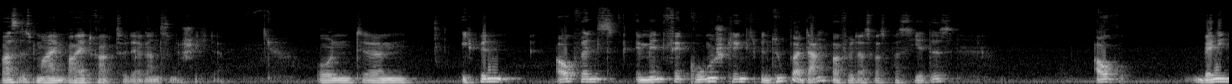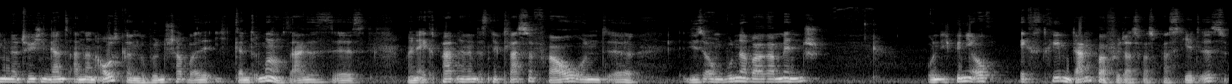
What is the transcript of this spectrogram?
was ist mein Beitrag zu der ganzen Geschichte. Und ähm, ich bin, auch wenn es im Endeffekt komisch klingt, ich bin super dankbar für das, was passiert ist. Auch wenn ich mir natürlich einen ganz anderen Ausgang gewünscht habe, weil ich ganz immer noch sage, ist, ist, meine Ex-Partnerin ist eine klasse Frau und äh, Sie ist auch ein wunderbarer Mensch. Und ich bin ihr auch extrem dankbar für das, was passiert ist,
